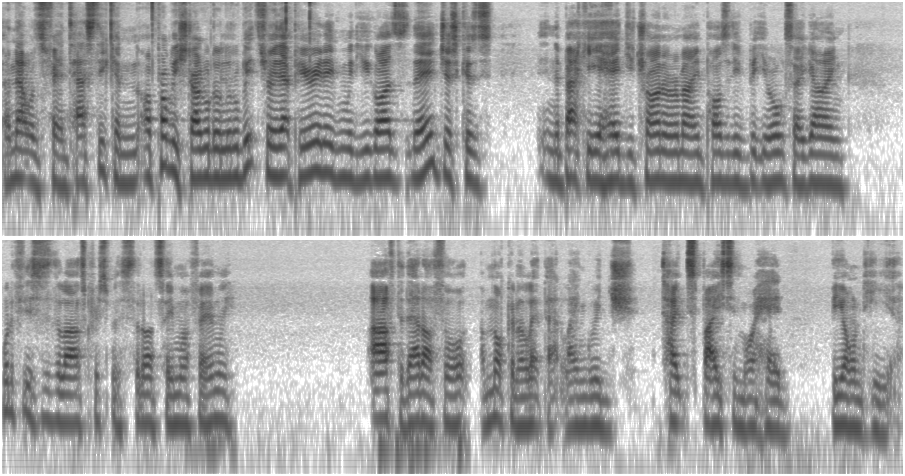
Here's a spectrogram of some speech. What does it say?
and that was fantastic. And I probably struggled a little bit through that period, even with you guys there, just because in the back of your head you're trying to remain positive, but you're also going, "What if this is the last Christmas that I see my family?" After that, I thought I'm not going to let that language take space in my head beyond here.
